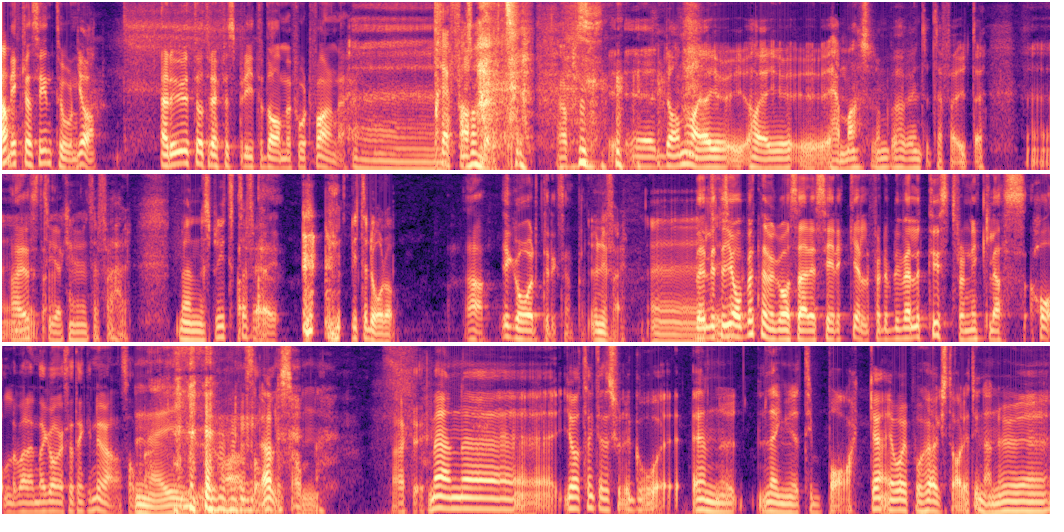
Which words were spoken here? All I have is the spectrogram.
Ja. Niklas Intorn, Ja. är du ute och träffar sprit och damer fortfarande? Eh, Träffa ja. sprit. Ja, precis. Eh, De har jag ju, har jag ju eh, hemma så de behöver jag inte träffa ute. Eh, Ja, just det. Jag kan ju träffa här. Men sprit träffar jag ju lite då och då, ja, igår till exempel. ungefär. Det är lite jobbigt när vi går så här i cirkel, för det blir väldigt tyst från Niklas håll varenda gång, så jag tänker nu är han somnat. Nej, Ja, jag somnat. vill aldrig somna. Okej. Men eh, jag tänkte att jag skulle gå ännu längre tillbaka. Jag var ju på högstadiet innan. Nu eh,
